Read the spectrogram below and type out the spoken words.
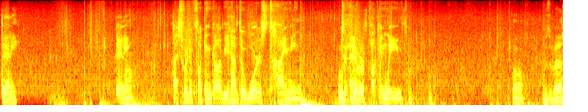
Danny. Danny. I swear to fucking god, you have the worst timing Oh, to shit. ever fucking leave. Oh, is it bad?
